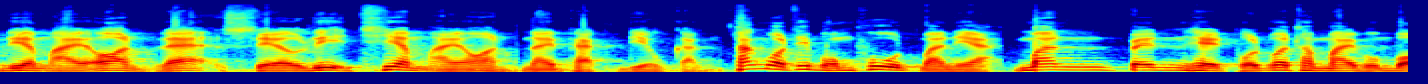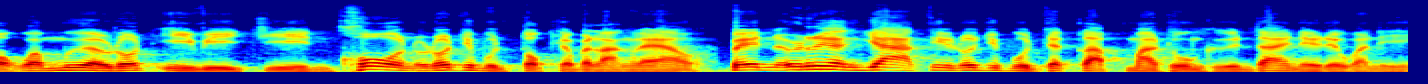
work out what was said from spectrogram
เดียมไอออนและเซลล์ลิเธียมไอออนในแพ็คเดียวกัน ทั้งหมดที่ผมพูดมาเนี่ยมันเป็นเหตุผลว่าทำไมผมบอกว่าเมื่อรถ EV จีน โค่นรถญี่ปุ่นตกจากบัลลังก์แล้ว เป็นเรื่องยากที่รถญี่ปุ่นจะกลับมาทวงคืนได้ในเร็ววันนี้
